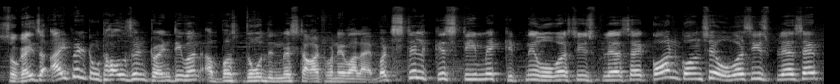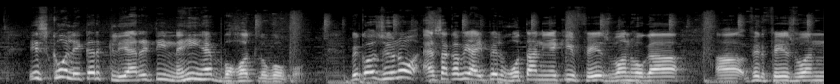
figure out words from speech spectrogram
सो गाइज़ आईपीएल 2021 अब बस दो दिन में स्टार्ट होने वाला है बट स्टिल किस टीम में कितने ओवरसीज प्लेयर्स है कौन कौन से ओवरसीज प्लेयर्स है, इसको लेकर क्लियरिटी नहीं है बहुत लोगों को। बिकॉज़ यू नो ऐसा कभी आईपीएल होता नहीं है कि फ़ेज़ वन होगा आ, फिर फ़ेज़ वन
